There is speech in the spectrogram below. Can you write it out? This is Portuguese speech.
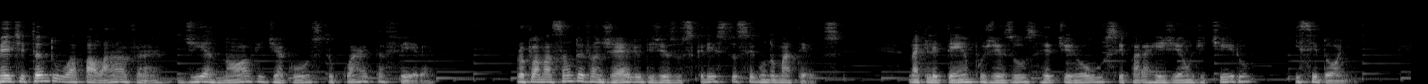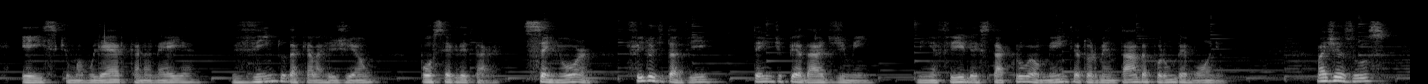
Meditando a palavra, dia 9 de agosto, quarta-feira. Proclamação do Evangelho de Jesus Cristo segundo Mateus. Naquele tempo, Jesus retirou-se para a região de Tiro e Sidônia. Eis que uma mulher cananeia, vindo daquela região, pôs-se a gritar: Senhor, filho de Davi, tende piedade de mim. Minha filha está cruelmente atormentada por um demônio. Mas Jesus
